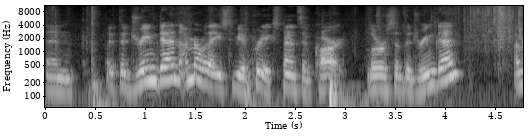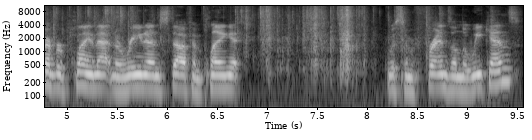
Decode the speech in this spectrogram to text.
And like the Dream Den, I remember that used to be a pretty expensive card. Lurrus of the Dream Den. I remember playing that in arena and stuff and playing it with some friends on the weekends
